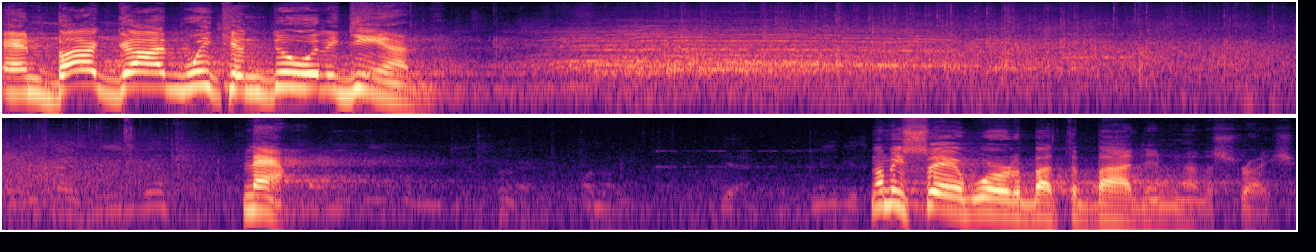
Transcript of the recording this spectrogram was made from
And by God, we can do it again. Now, let me say a word about the Biden administration.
